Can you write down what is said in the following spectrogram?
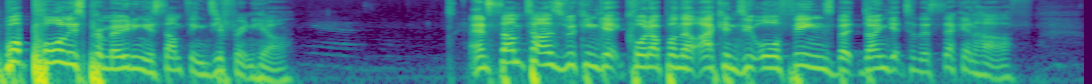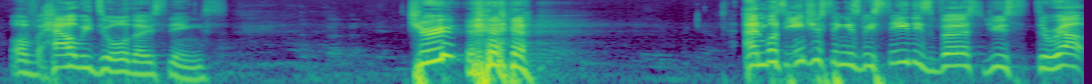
what Paul is promoting is something different here. And sometimes we can get caught up on that I can do all things, but don't get to the second half of how we do all those things. True? And what's interesting is we see this verse used throughout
